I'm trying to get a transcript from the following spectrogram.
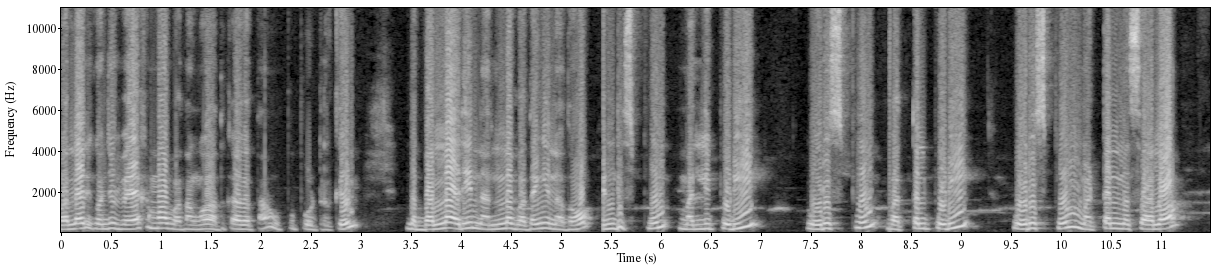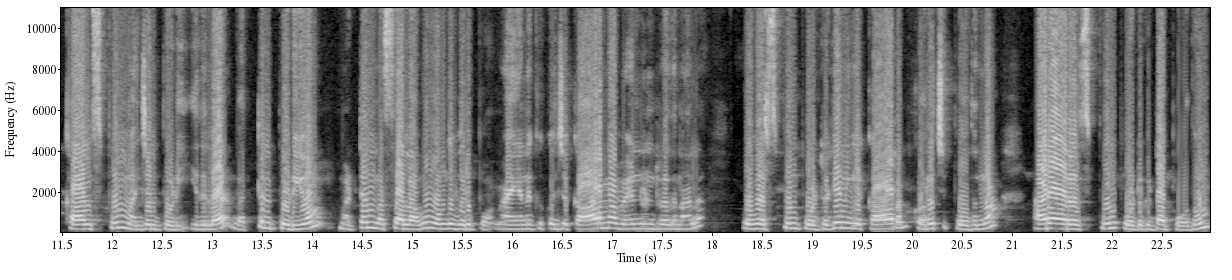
பல்லாரி கொஞ்சம் வேகமா வதங்கும். அதுக்காகத்தான் உப்பு போட்டிருக்கு. இந்த பல்லாரி நல்லா வதங்கினதும் ரெண்டு ஸ்பூன் மல்லிப்பொடி ஒரு ஸ்பூன் வத்தல் பொடி ஒரு ஸ்பூன் மட்டன் மசாலா கால் ஸ்பூன் மஞ்சள் பொடி. இதில் வத்தல் பொடியும் மட்டன் மசாலாவும் உங்கள் விருப்பம். நான் எனக்கு கொஞ்சம் காரமாக வேணுன்றதுனால ஒவ்வொரு ஸ்பூன் போட்டிருக்கேன். நீங்கள் காரம் குறைச்சி போதும்னா அரை அரை ஸ்பூன் போட்டுக்கிட்டா போதும்.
